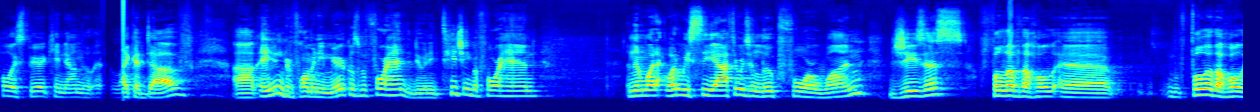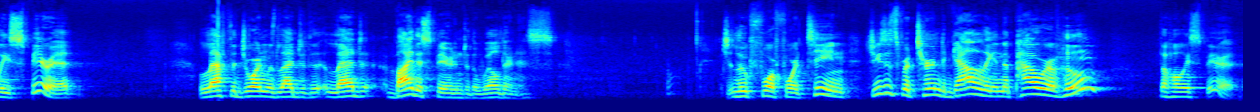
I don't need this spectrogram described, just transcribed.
Holy Spirit came down like a dove. Uh, and he didn't perform any miracles beforehand, didn't do any teaching beforehand. And then what, what do we see afterwards in Luke 4 1? Jesus, full of the, whole, uh, full of the Holy Spirit, left the Jordan, was led, the, led by the Spirit into the wilderness. Luke 4:14, Jesus returned to Galilee in the power of whom? The Holy Spirit.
